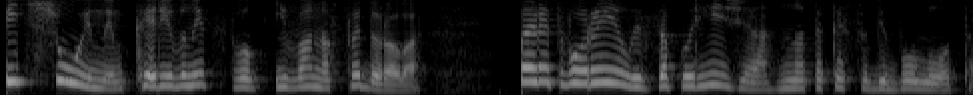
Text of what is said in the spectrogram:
під чуйним керівництвом Івана Федорова перетворили Запоріжжя на таке собі болото.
